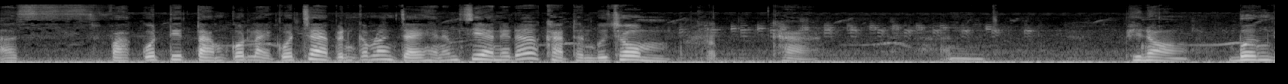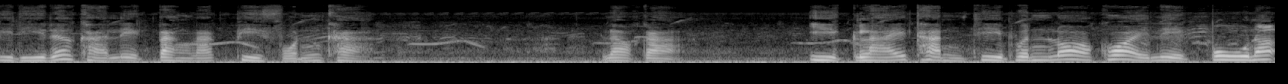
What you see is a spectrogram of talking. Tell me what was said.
อ่าฝากกดติดตามกดไลค์กดแชร์เป็นกำลังใจให้น้ำเสียในเด้อค่ะท่านผู้ชมครับค่ะอันพี่น้องเบิ้งดีๆเด้อค่ะเลขตั้งรักพี่ฝนค่ะ แล้วก็อีกหลายท่านที่เพิ่นล่อค่อยเลขปูเนาะ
